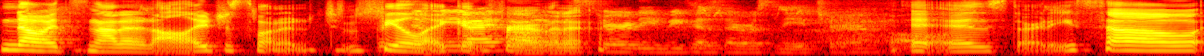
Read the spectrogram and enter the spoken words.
no, it's not at all. I just wanted to feel to like me, it I for a thought It minute. was dirty because there was nature involved. It is dirty. So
